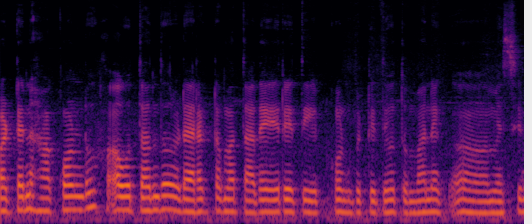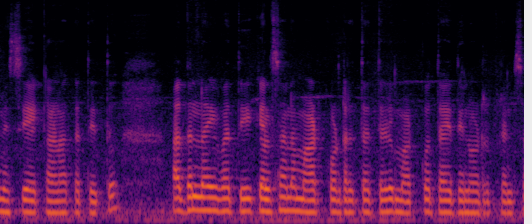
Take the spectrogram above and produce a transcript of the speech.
ಬಟ್ಟೆನ ಹಾಕ್ಕೊಂಡು ಅವು ತಂದು ಡೈರೆಕ್ಟ್ ಮತ್ತು ಅದೇ ರೀತಿ ಇಟ್ಕೊಂಡು ಬಿಟ್ಟಿದ್ದೆವು. ತುಂಬಾ ಮೆಸ್ಸಿ ಮೆಸ್ಸಿಯಾಗಿ ಕಾಣಕತ್ತಿತ್ತು. ಅದನ್ನು ಇವತ್ತು ಈ ಕೆಲಸನ ಹೇಳಿ ಮಾಡ್ಕೋತಾ ಇದ್ದೀನಿ ನೋಡಿರಿ ಫ್ರೆಂಡ್ಸ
